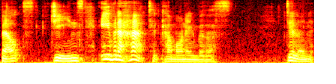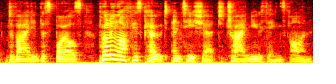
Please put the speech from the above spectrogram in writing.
Belts, jeans, even a hat had come on in with us. Dylan divided the spoils, pulling off his coat and t shirt to try new things on.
